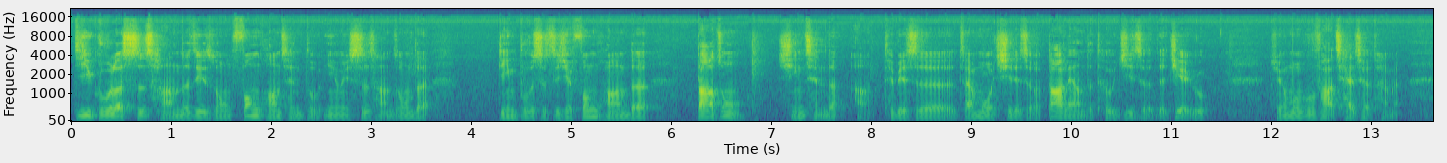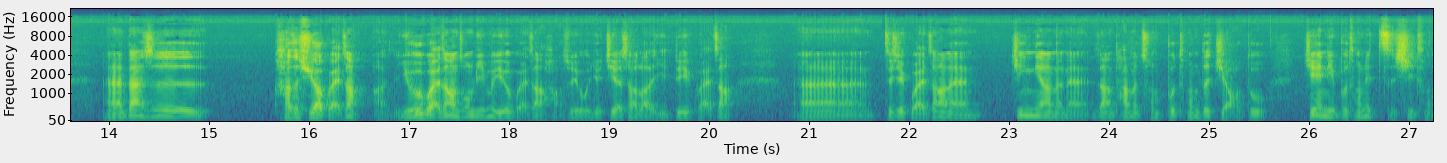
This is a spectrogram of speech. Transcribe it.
低估了市场的这种疯狂程度，因为市场中的顶部是这些疯狂的大众。形成的啊，特别是在末期的时候，大量的投机者的介入，所以我们无法猜测他们。嗯，但是还是需要拐杖啊，有拐杖总比没有拐杖好，所以我就介绍了一堆拐杖。嗯，这些拐杖呢，尽量的呢，让他们从不同的角度建立不同的子系统，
